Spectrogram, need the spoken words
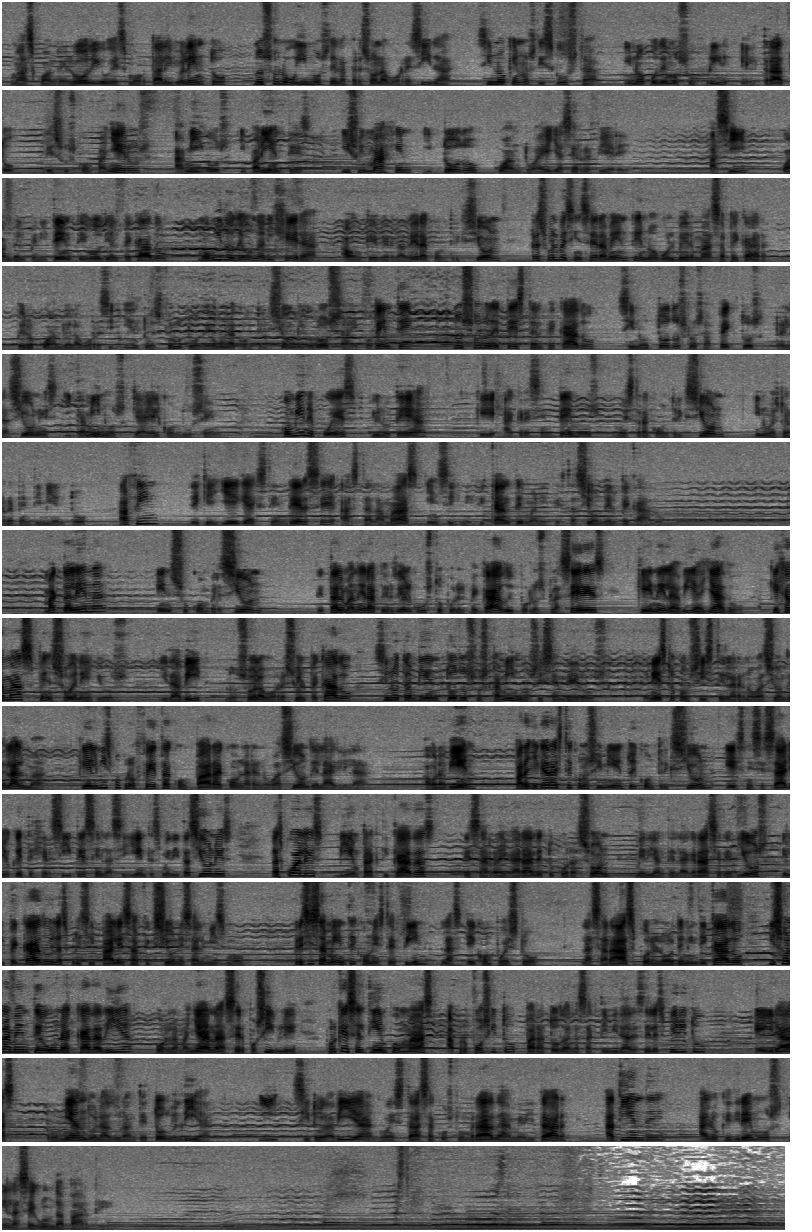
Mas cuando el odio es mortal y violento, no solo huimos de la persona aborrecida, sino que nos disgusta y no podemos sufrir el trato de sus compañeros, amigos y parientes, y su imagen y todo cuanto a ella se refiere. Así, cuando el penitente odia el pecado, movido de una ligera, aunque verdadera contrición, resuelve sinceramente no volver más a pecar, pero cuando el aborrecimiento es fruto de una contrición vigorosa y potente, no solo detesta el pecado, sino todos los afectos, relaciones y caminos que a él conducen. Conviene pues, Filotea, que acrecentemos nuestra contrición y nuestro arrepentimiento, a fin de que llegue a extenderse hasta la más insignificante manifestación del pecado. Magdalena, en su conversión, de tal manera perdió el gusto por el pecado y por los placeres que en él había hallado, que jamás pensó en ellos, y David no solo aborreció el pecado, sino también todos sus caminos y senderos. En esto consiste la renovación del alma, que el mismo profeta compara con la renovación del águila. Ahora bien, para llegar a este conocimiento y contrición es necesario que te ejercites en las siguientes meditaciones, las cuales, bien practicadas, desarraigarán de tu corazón, mediante la gracia de Dios, el pecado y las principales aficiones al mismo. Precisamente con este fin las he compuesto. Las harás por el orden indicado y solamente una cada día, por la mañana a ser posible, porque es el tiempo más a propósito para todas las actividades del espíritu e irás rumiándola durante todo el día. Y si todavía no estás acostumbrada a meditar, atiende a lo que diremos en la segunda parte.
